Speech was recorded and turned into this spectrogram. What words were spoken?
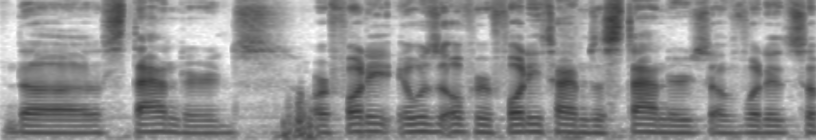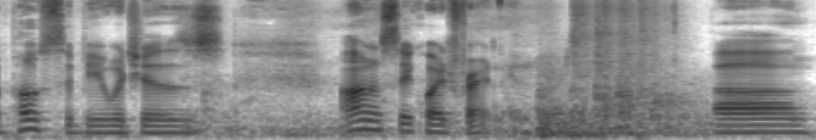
the standards or 40 it was over 40 times the standards of what it's supposed to be which is honestly quite frightening. Um,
